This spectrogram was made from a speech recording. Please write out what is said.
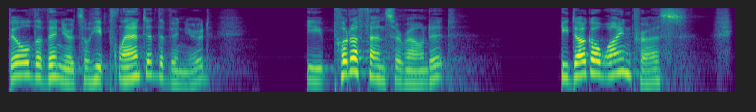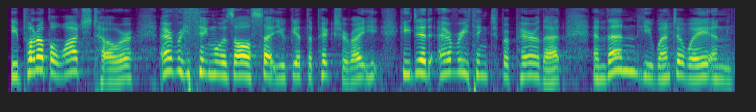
build a vineyard. So he planted the vineyard, he put a fence around it. He dug a wine press. He put up a watchtower. Everything was all set. You get the picture, right? He, he did everything to prepare that. And then he went away and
